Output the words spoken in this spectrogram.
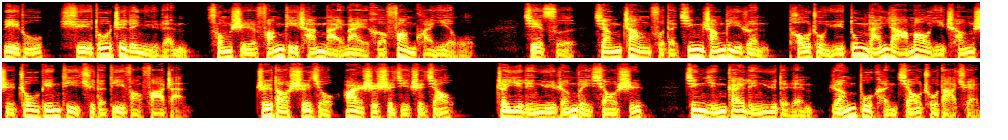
例如，许多这类女人从事房地产买卖和放款业务，借此将丈夫的经商利润投注于东南亚贸易城市周边地区的地方发展。直到十九、二十世纪之交，这一领域仍未消失，经营该领域的人仍不肯交出大权。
